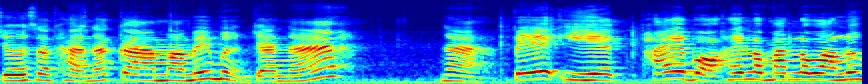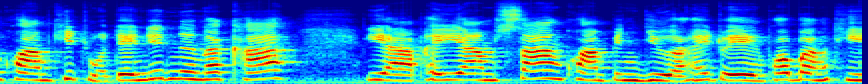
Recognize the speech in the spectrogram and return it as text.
เจอสถานการณ์มาไม่เหมือนกันนะน่ะเป๊ะอีกไพ่บอกให้ระมัดระวังเรื่องความคิดของตัวเองนิดนึงนะคะ อย่าพยายามสร้างความเป็นเหยื่อให้ตัวเอง เพราะบางที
